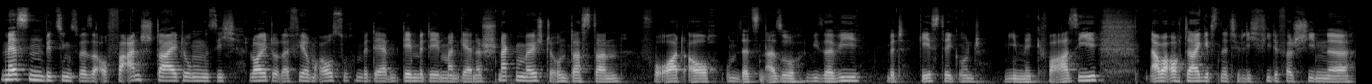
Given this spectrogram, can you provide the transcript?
Messen beziehungsweise auf Veranstaltungen sich Leute oder Firmen raussuchen, mit, der, mit, dem, mit denen man gerne schnacken möchte und das dann vor Ort auch umsetzen. Also vis-à-vis -vis mit Gestik und Mimik quasi. Aber auch da gibt es natürlich viele verschiedene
